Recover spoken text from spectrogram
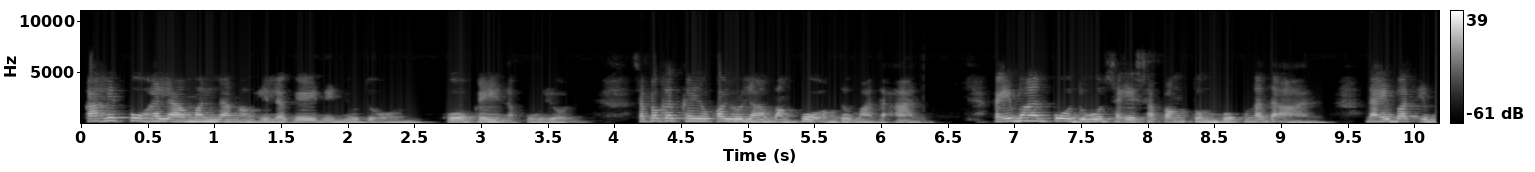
kahit po halaman lang ang ilagay ninyo doon, okay na po yun. Sapagkat kayo-kayo lamang po ang dumadaan. Kaibahan po doon sa isa pang tumbok na daan na iba't iba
